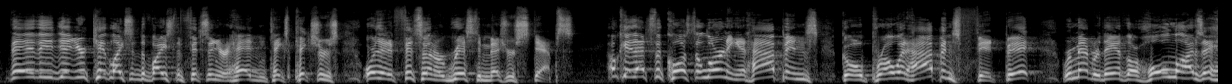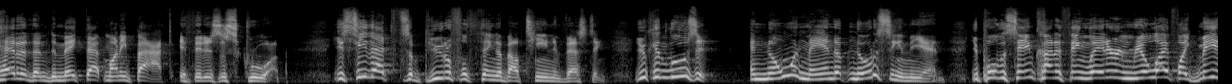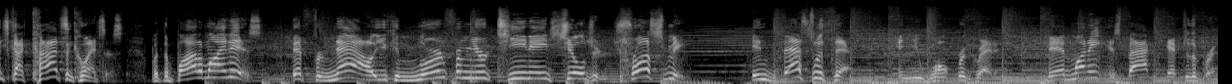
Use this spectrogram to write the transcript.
They, they, your kid likes a device that fits in your head and takes pictures, or that it fits on a wrist and measures steps. Okay, that's the cost of learning. It happens, GoPro. It happens, Fitbit. Remember, they have their whole lives ahead of them to make that money back if it is a screw up. You see, that's a beautiful thing about teen investing. You can lose it, and no one may end up noticing in the end. You pull the same kind of thing later in real life, like me, it's got consequences. But the bottom line is that for now, you can learn from your teenage children. Trust me, invest with them, and you won't regret it. Mad Money is back after the break.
